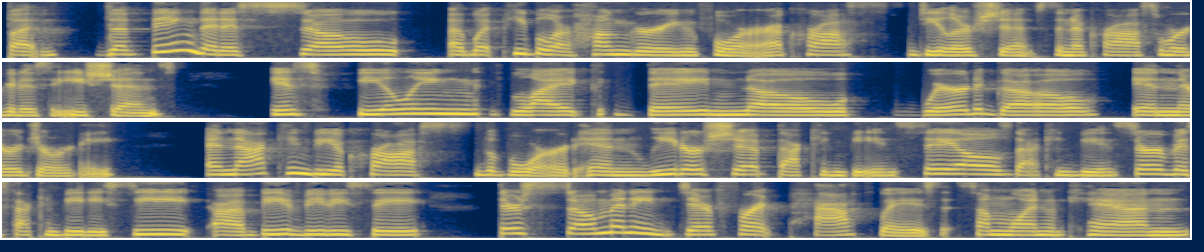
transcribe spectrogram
But the thing that is so uh, what people are hungering for across dealerships and across organizations is feeling like they know where to go in their journey. And that can be across the board in leadership, that can be in sales, that can be in service, that can be BDC, uh, be BDC there's so many different pathways that someone can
